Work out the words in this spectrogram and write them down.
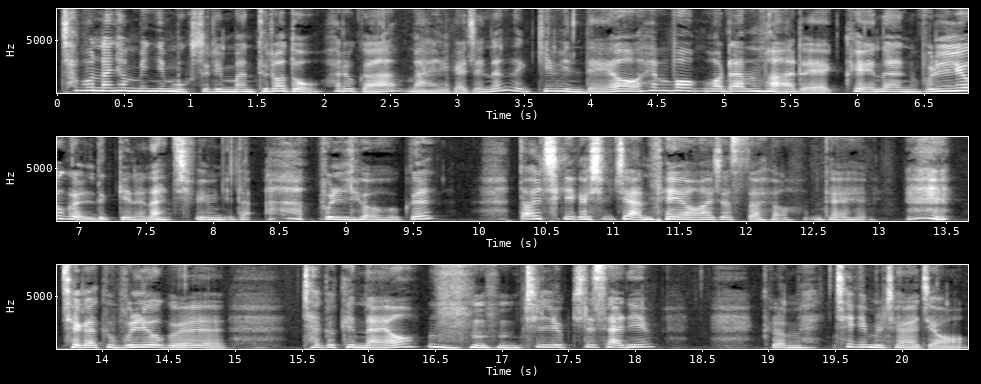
차분한 현미님 목소리만 들어도 하루가 맑아지는 느낌인데요. 햄버거란 말에 괜한 물욕을 느끼는 아침입니다. 물욕을 떨치기가 쉽지 않네요. 하셨어요. 네. 제가 그 물욕을 자극했나요? 7674님. 그럼 책임을 져야죠.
